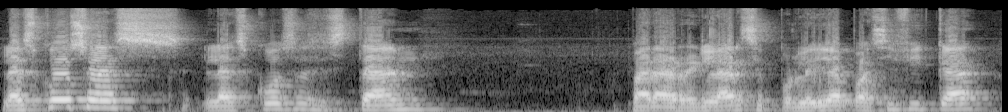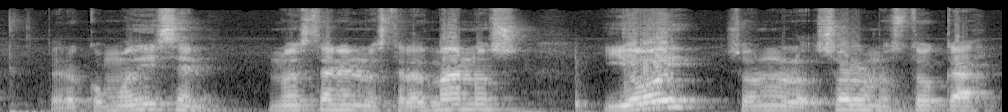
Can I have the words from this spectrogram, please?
Las cosas, las cosas están para arreglarse por la vía pacífica, pero como dicen, no están en nuestras manos y hoy solo, solo nos toca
